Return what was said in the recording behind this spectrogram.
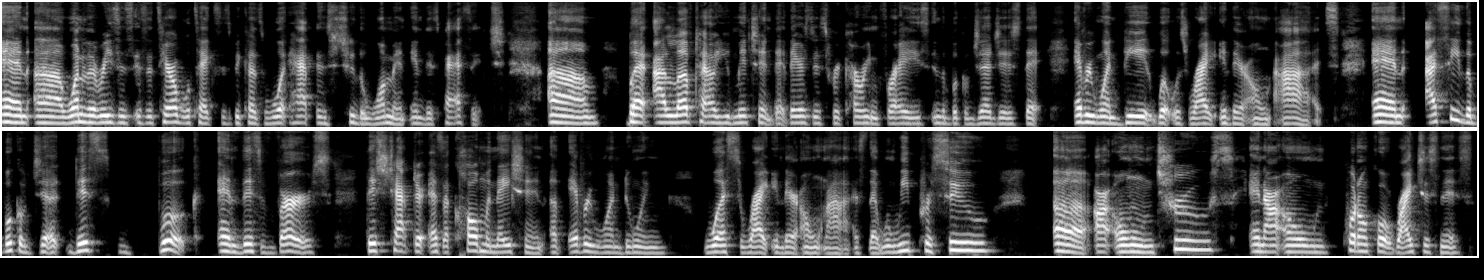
And uh, one of the reasons it's a terrible text is because what happens to the woman in this passage. Um, but I loved how you mentioned that there's this recurring phrase in the book of Judges that everyone did what was right in their own eyes. And I see the book of Ju- this book and this verse, this chapter as a culmination of everyone doing what's right in their own eyes. That when we pursue uh, our own truths and our own quote unquote righteousness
